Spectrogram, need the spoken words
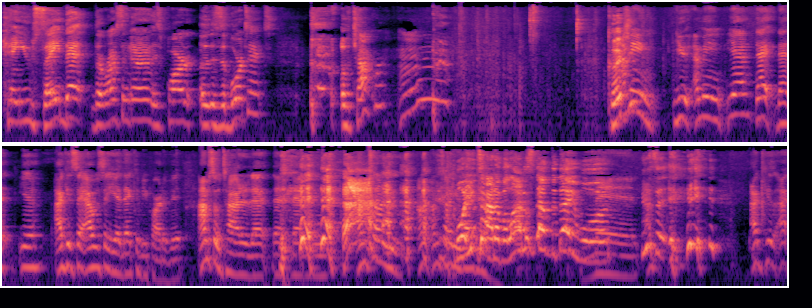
Can you say that the Rasengan is part uh, is a vortex of chakra? Mm, Could I you? mean you I mean, yeah, that that yeah. I could say I would say yeah, that could be part of it. I'm so tired of that that that I'm telling you I'm, I'm telling you boy, right you now. tired of a lot of stuff today, boy. Man, You said I I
